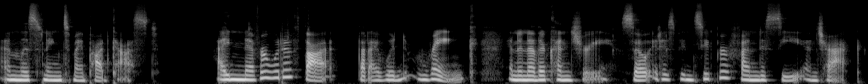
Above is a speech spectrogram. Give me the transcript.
and listening to my podcast. I never would have thought that I would rank in another country, so it has been super fun to see and track.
